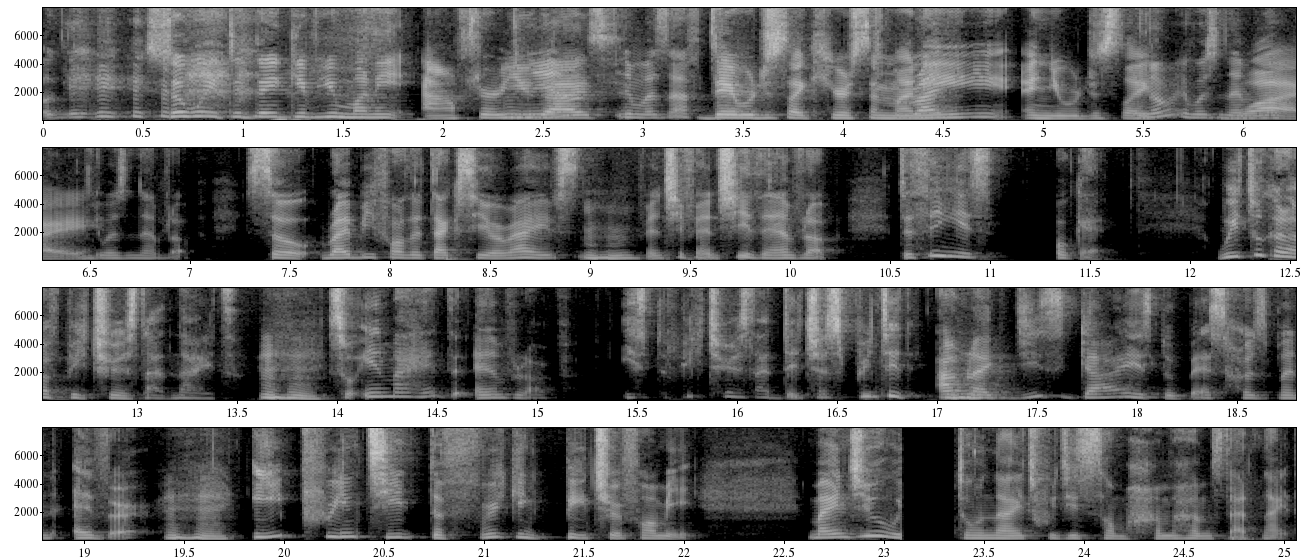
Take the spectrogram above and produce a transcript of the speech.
Okay. So wait, did they give you money after you Yeah, guys? it was after. They were just like, here's some money, and you were just like, no, it was an envelope. why? It was an envelope. So right before the taxi arrives, Mm-hmm. Frenchie Frenchie, the envelope. The thing is, okay, we took a lot of pictures that night. Mm-hmm. So in my head, the envelope is the pictures that they just printed. I'm Mm-hmm. like, this guy is the best husband ever. He printed the freaking picture for me. Mind you, all night we did some hum hums that night.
